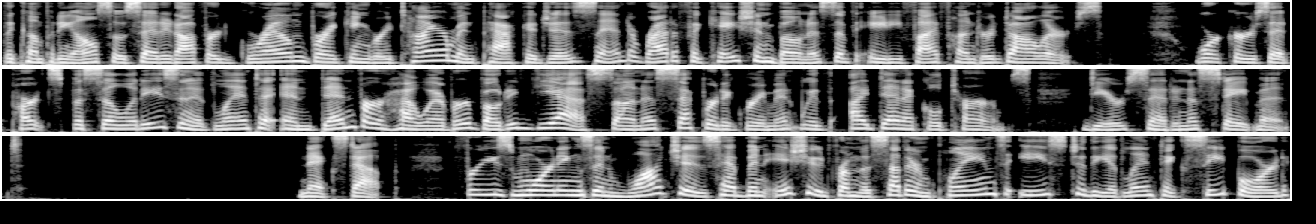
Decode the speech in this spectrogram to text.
The company also said it offered groundbreaking retirement packages and a ratification bonus of $8,500. Workers at parts facilities in Atlanta and Denver, however, voted yes on a separate agreement with identical terms, Deere said in a statement. Next up, freeze warnings and watches have been issued from the southern plains east to the Atlantic seaboard,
